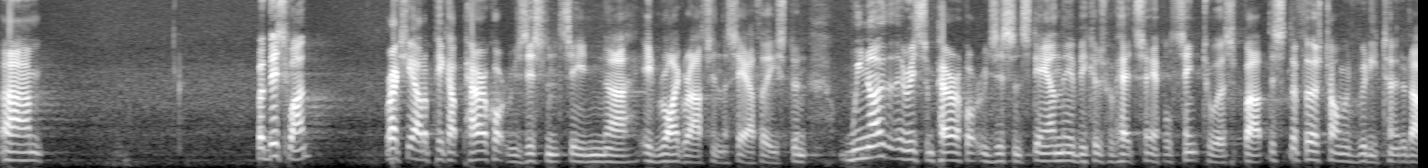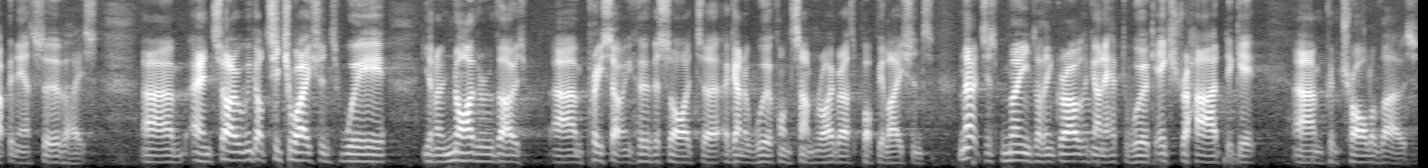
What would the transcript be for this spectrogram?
Um, but this one, we're actually able to pick up paraquat resistance in, uh, in ryegrass in the southeast. And we know that there is some paraquat resistance down there because we've had samples sent to us, but this is the first time we've really turned it up in our surveys. Um, and so we've got situations where you know, neither of those um, pre-sowing herbicides are, going to work on some ryegrass populations. And that just means I think growers are going to have to work extra hard to get um, control of those.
